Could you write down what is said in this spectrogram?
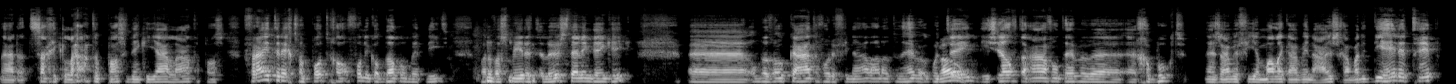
nou, dat zag ik later pas. Ik denk een jaar later pas. Vrij terecht van Portugal vond ik op dat moment niet. Maar dat was meer de teleurstelling, denk ik. Uh, omdat we ook kaarten voor de finale hadden. Toen hebben we ook meteen, diezelfde avond hebben we uh, geboekt. En zijn we via Malaga weer naar huis gegaan. Maar die, die, hele trip,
